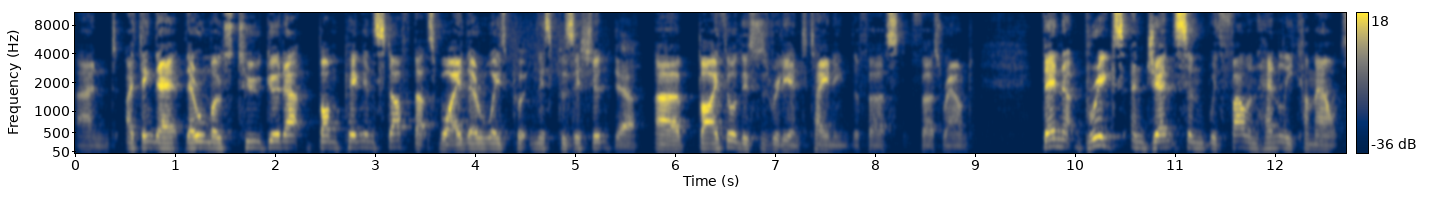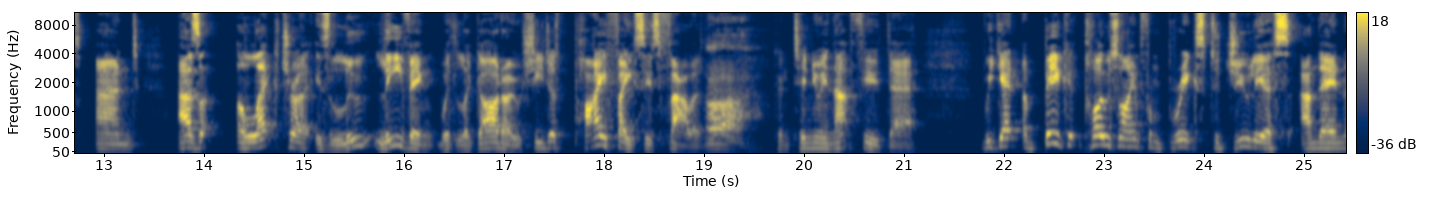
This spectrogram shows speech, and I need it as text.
and I think they're they're almost too good at bumping and stuff. That's why they're always put in this position. Yeah. Uh, but I thought this was really entertaining the first first round. Then Briggs and Jensen with Fallon Henley come out, and as Elektra is lo- leaving with Legado, she just pie faces Fallon, ah. continuing that feud there. We get a big clothesline from Briggs to Julius, and then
